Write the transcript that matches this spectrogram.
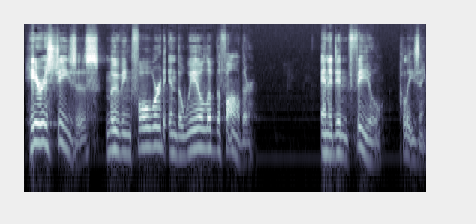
Here is Jesus moving forward in the will of the Father, and it didn't feel pleasing.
